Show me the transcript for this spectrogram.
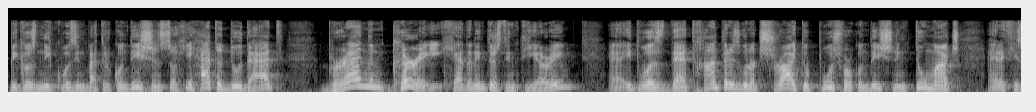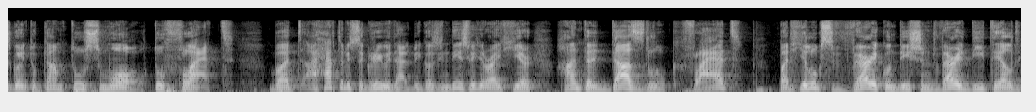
because Nick was in better condition. So he had to do that. Brandon Curry had an interesting theory. Uh, it was that Hunter is going to try to push for conditioning too much and that he's going to come too small, too flat. But I have to disagree with that because in this video right here, Hunter does look flat, but he looks very conditioned, very detailed,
